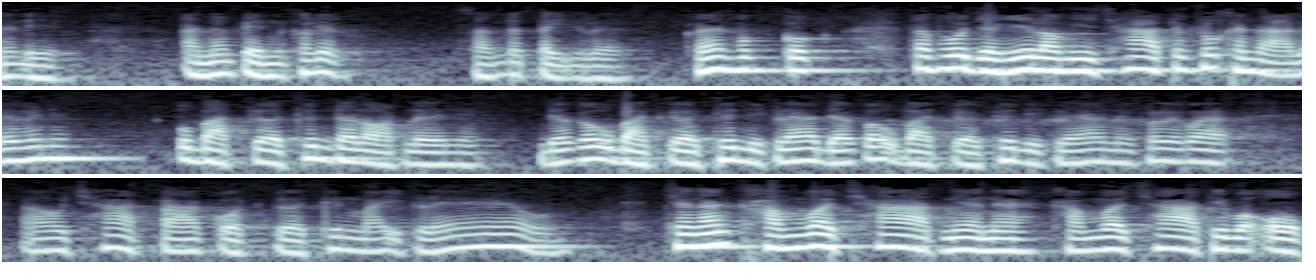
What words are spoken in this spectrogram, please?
นั่นเอง อันนั้นเป็นเขาเรียกสันตติเลย เพราะฉะนั้นถ้าพูดอย่างนี้เรามีชาติทุกๆขณะเลยไหมเนี่ย อุบัติเกิดขึ้นตลอดเลยเนี่ย เดี๋ยวก็อุบัติเกิดขึ้นอีกแล้ว เดี๋ยวก็อุบัติเกิดขึ้นอีกแล้วเนี่ยเขาเรียกว่า เอาชาติปรากฏเกิดขึ้นมาอีกแล้ว ฉะนั้นคำว่าชาติเนี่ยนะคำว่าชาติที่ว่าโอก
